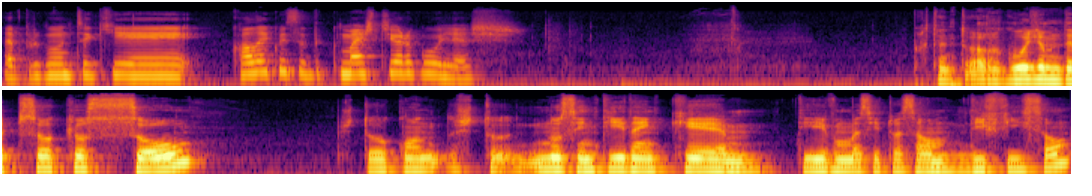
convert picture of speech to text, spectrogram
a pergunta que é qual é a coisa de que mais te orgulhas? Portanto, orgulho-me da pessoa que eu sou. Estou, com, estou no sentido em que tive uma situação difícil,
